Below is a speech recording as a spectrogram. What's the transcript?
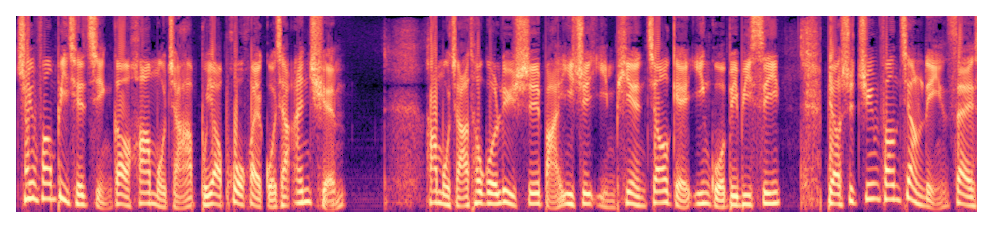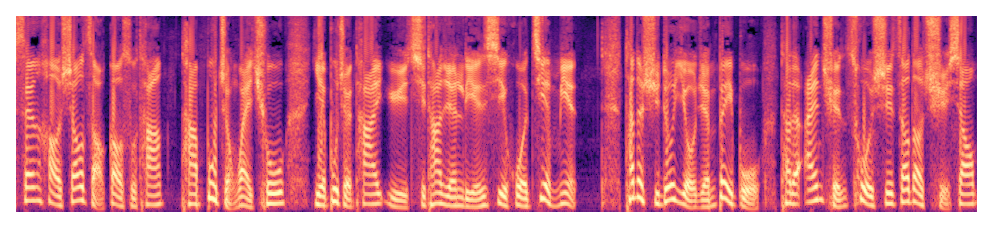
军方并且警告哈姆扎不要破坏国家安全。哈姆扎透过律师把一支影片交给英国 BBC，表示军方将领在三号稍早告诉他，他不准外出，也不准他与其他人联系或见面。他的许多友人被捕，他的安全措施遭到取消，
